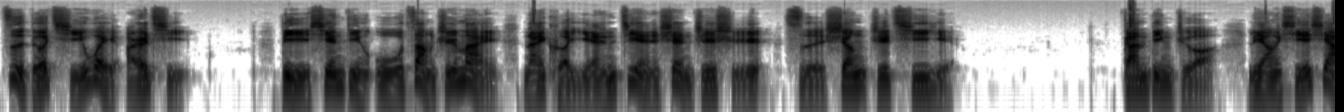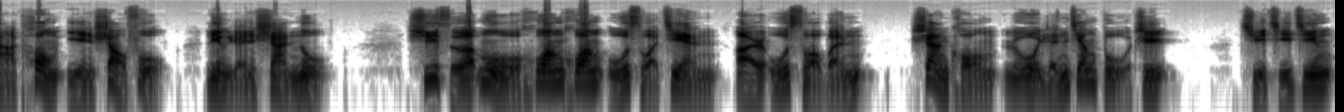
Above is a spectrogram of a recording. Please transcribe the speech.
自得其位而起。必先定五脏之脉，乃可言见肾之时，死生之期也。肝病者，两胁下痛引少腹，令人善怒。虚则目慌慌无所见，耳无所闻，善恐如人将补之。取其经，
